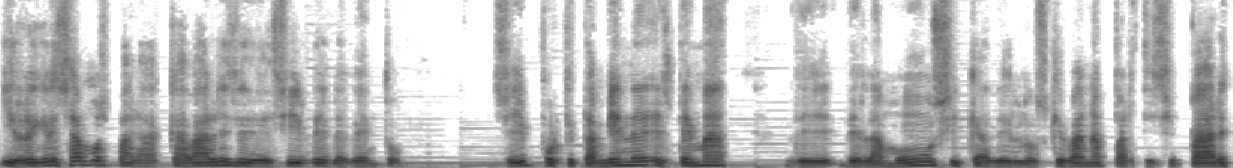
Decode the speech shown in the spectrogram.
y regresamos para acabarles de decir del evento. ¿sí? Porque también el tema de, la música, de los que van a participar,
